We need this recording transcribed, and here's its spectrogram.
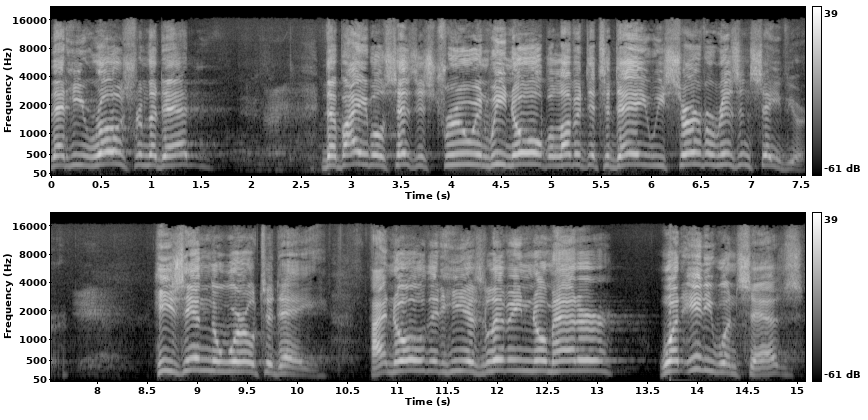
that he rose from the dead? The Bible says is true, and we know, beloved, that today we serve a risen Savior. He's in the world today. I know that He is living no matter what anyone says.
